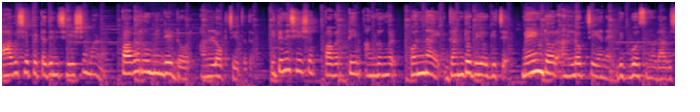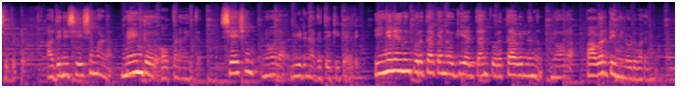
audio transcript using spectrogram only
ആവശ്യപ്പെട്ടതിന് ശേഷമാണ് പവർ റൂമിന്റെ ഡോർ അൺലോക്ക് ചെയ്തത്. ഇതിനുശേഷം പവർ ടീം അംഗങ്ങൾ ഒന്നായി ദണ്ടുപയോഗിച്ച് മെയിൻ ഡോർ അൺലോക്ക് ചെയ്യാനായി ബിഗ് ബോസിനോട് ആവശ്യപ്പെട്ടു. അതിനുശേഷമാണ് മെയിൻ ഡോർ ഓപ്പൺ ആയത്. ശേഷം നോറ വീടിനകത്തേക്ക് കയറി. ഇങ്ങനെയൊന്നും പുറത്താക്കാൻ നോക്കിയാൽ താൻ പുറത്താവില്ലെന്നും നോറ പവർ ടീമിനോട് പറഞ്ഞു.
